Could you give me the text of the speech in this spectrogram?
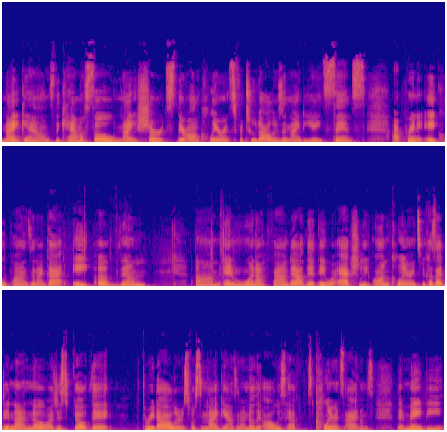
nightgowns, the camisole night shirts. They're on clearance for $2.98. I printed eight coupons and I got eight of them. Um, and when I found out that they were actually on clearance, because I did not know, I just felt that three dollars for some nightgowns, and I know they always have clearance items that maybe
